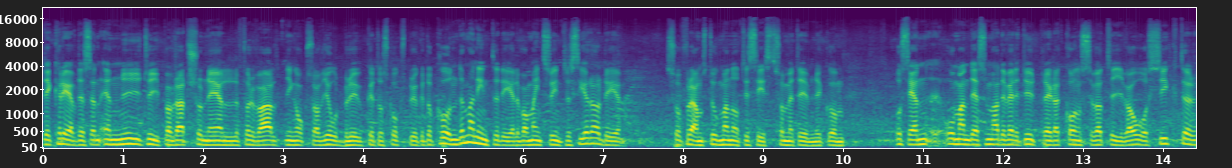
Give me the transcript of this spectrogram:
det krävdes en, en ny typ av rationell förvaltning också av jordbruket och skogsbruket. Och kunde man inte det, eller var man inte så intresserad av det, så framstod man nog till sist som ett unikum. Och sen om man dessutom hade väldigt utpräglat konservativa åsikter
